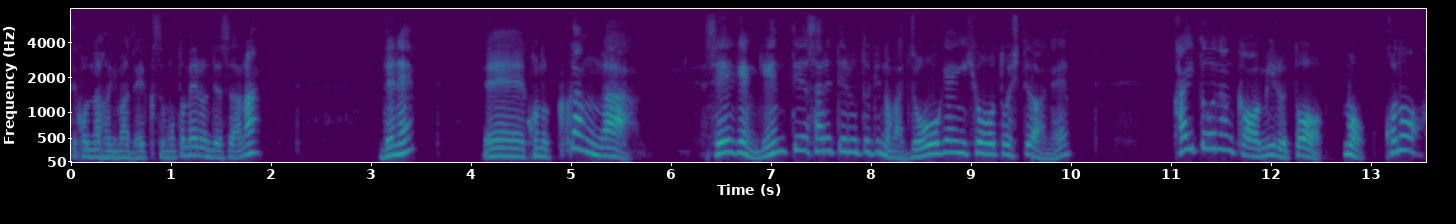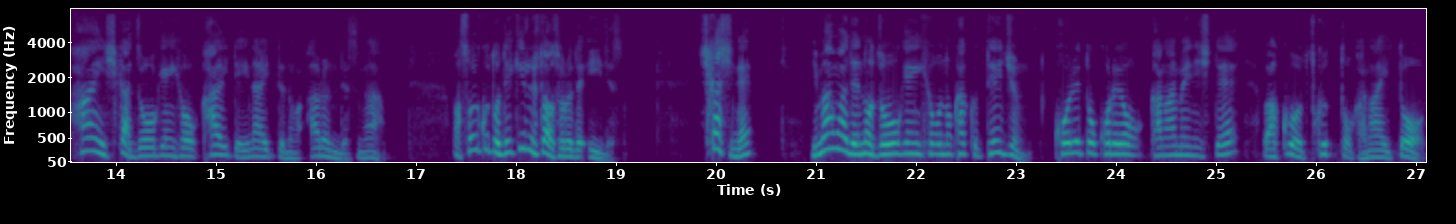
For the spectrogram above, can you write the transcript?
で、こんなふうにまず x 求めるんですわな。でね、えー、この区間が制限、限定されている時のま増減表としてはね、回答なんかを見ると、もうこの範囲しか増減表を書いていないっていうのがあるんですが、まあ、そういうことできる人はそれでいいです。しかしね、今までの増減表の書く手順、これとこれを要にして枠を作っておかないと、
